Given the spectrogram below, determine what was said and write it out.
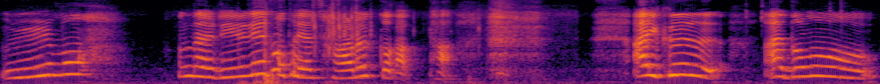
울보 근데 릴리도 되게 잘할 것 같아. 아니 그 아니 너무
